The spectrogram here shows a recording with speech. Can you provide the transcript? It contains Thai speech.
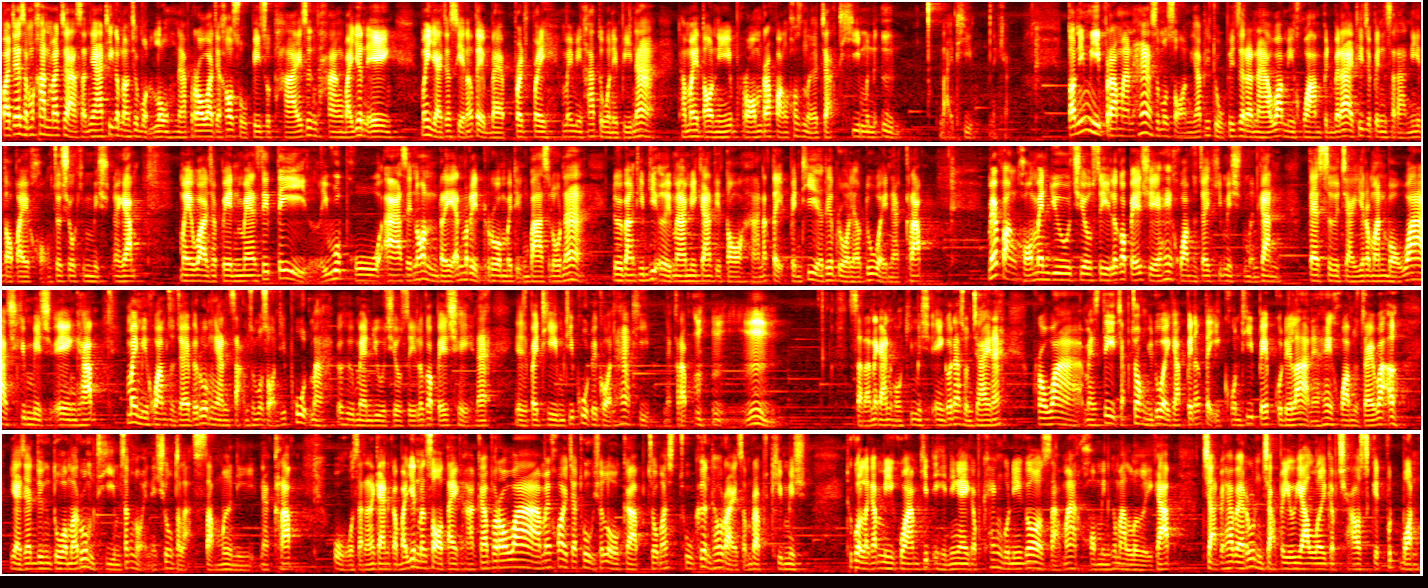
ปัจจัยสำคัญมาจากสัญญาที่กำลังจะหมดลงนะเพราะว่าจะเข้าสู่ปีสุดท้าย ซึ่งทางไบเ e นเอง ไม่อยากจะเสียนักเตะแบบเฟรย์ๆไม่มีค่าตัวในปีหน้าทำให้ตอนนี้พร้อมรับฟังข้อเสนอจากทีมอื่นๆ หลายทีมนะครับตอนนี้มีประมาณ 5 สโมสรครับที่ถูกพิจารณาว่ามีความเป็นไปได้ที่จะเป็นสถานีต่อไปของโจชัวคิมมิชนะครับไม่ว่าจะเป็นแมนซิตี้ลิเวอร์พูลอาร์เซนอลเรอัลมาดริดรวมไปถึงบาร์เซโลนาโดยบางทีมที่เอ่ยมามีการติดต่อหานักเตะเป็นที่เรียบร้อยแล้วด้วยนะครับ แม้ฝั่งของแมนยูเชลซีแล้วก็เปเชให้ความสนใจคิมมิชเหมือนกัน แต่สื่อจากเยอรมันบอกว่าคิมมิชเองครับ ไม่มีความสนใจไปร่วมงาน 3สโมสรที่พูดมา ก็คือแมนยูเชลซีแล้วก็เปเชนะอยากจะไปทีมที่พูดไปก่อน 5 ทีมนะครับอื้อหือสถานการณ์ของคิมมิชเองก็น่าสนใจนะ เพราะว่าแมนซิตี้จับจ้องอยู่ด้วยครับ เป็นนักเตะอีกคนที่เป๊ปโกเดล่าเนี่ยให้ความสนใจว่าเอออยากจะดึงตัวมาร่วมทีมสักหน่อยในช่วงตลาดซัมเมอร์นี้นะครับ โอ้โหสถานการณ์กับไบเยนมันสอแตกหักครับ เพราะว่าไม่ค่อยจะถูกโฉลกกับโจมัสทูเคิลเท่าไหร่สำหรับคิมมิช ทุกคนละครับมีความคิดเห็นยังไงกับแข้งคนนี้ก็สามารถคอมเมนต์เข้ามาเลยครับ จัดไปให้วัยรุ่นจัดไปยาวๆเลยกับชาวสเก็ตฟุตบอล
